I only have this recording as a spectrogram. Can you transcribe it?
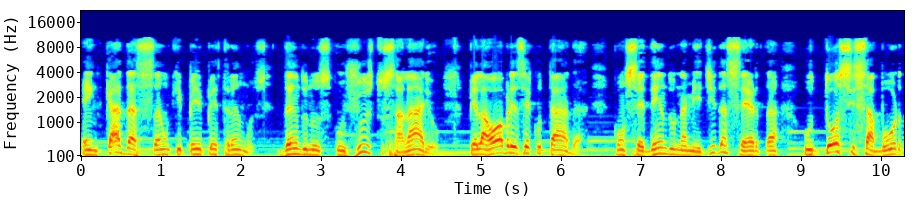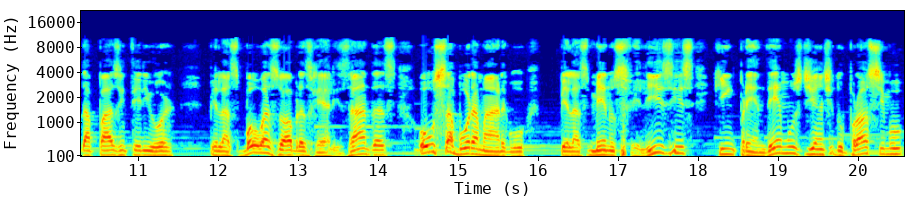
em cada ação que perpetramos, dando-nos o justo salário pela obra executada, concedendo na medida certa o doce sabor da paz interior, pelas boas obras realizadas, ou o sabor amargo pelas menos felizes que empreendemos diante do próximo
